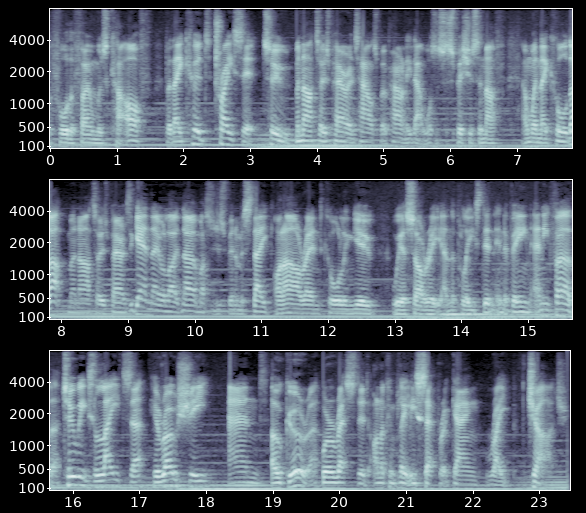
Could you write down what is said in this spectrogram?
before the phone was cut off. But they could trace it to Minato's parents' house but apparently that wasn't suspicious enough. And when they called up Minato's parents again they were like no it must have just been a mistake on our end calling you we are sorry, and the police didn't intervene any further. Two weeks later, Hiroshi and Ogura were arrested on a completely separate gang rape charge.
